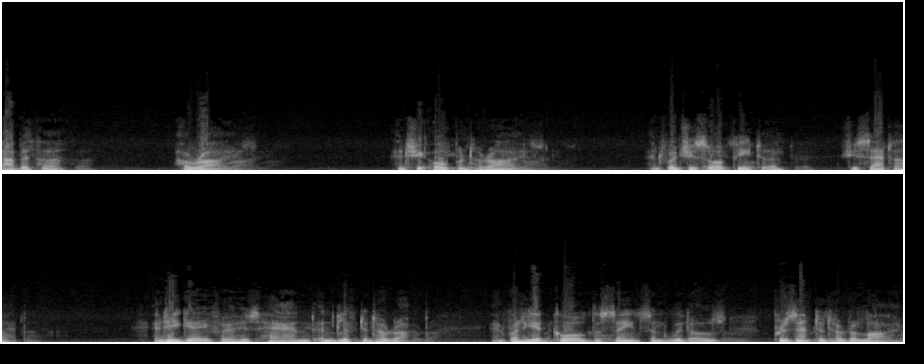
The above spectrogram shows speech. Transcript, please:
Tabitha, arise. And she opened her eyes. And when she saw Peter, she sat up. And he gave her his hand and lifted her up. And when he had called the saints and widows, presented her alive.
